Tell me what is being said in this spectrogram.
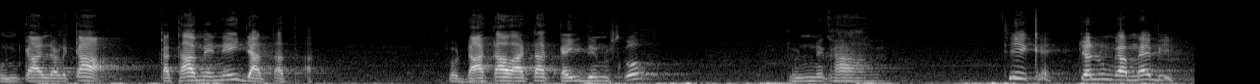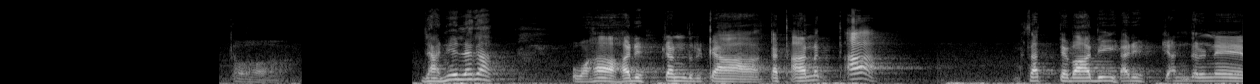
उनका लड़का कथा में नहीं जाता था। तो डाटा वाटा कई दिन उसको तो उन्होंने कहा ठीक है, चलूँगा मैं भी। तो जाने लगा, वहाँ हरिश्चंद्र का कथानक था। सत्यवादी हरिश्चंद्र ने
